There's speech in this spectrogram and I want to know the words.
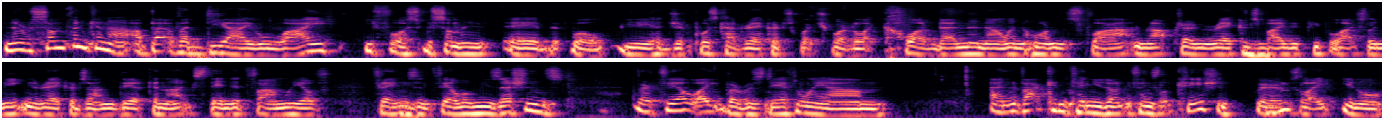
And there was something kind of a bit of a DIY ethos with something. Uh, well, you had your postcard records, which were like coloured in in Alan Horne's flat and wrapped around records by the people actually making the records and their kind of extended family of friends and fellow musicians. There felt like there was definitely um, and that continued on to things like creation, where mm-hmm. it was like you know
